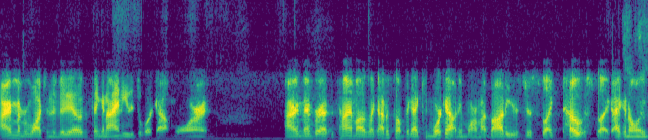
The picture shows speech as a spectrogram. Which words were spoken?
I remember watching the videos and thinking I needed to work out more. And I remember at the time I was like, I just don't think I can work out anymore. My body is just like toast. Like I can only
